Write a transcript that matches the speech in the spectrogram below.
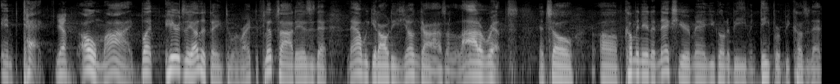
intact, yeah, oh my! But here's the other thing to it, right? The flip side is, is that now we get all these young guys, a lot of reps, and so um, coming into next year, man, you're going to be even deeper because of that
